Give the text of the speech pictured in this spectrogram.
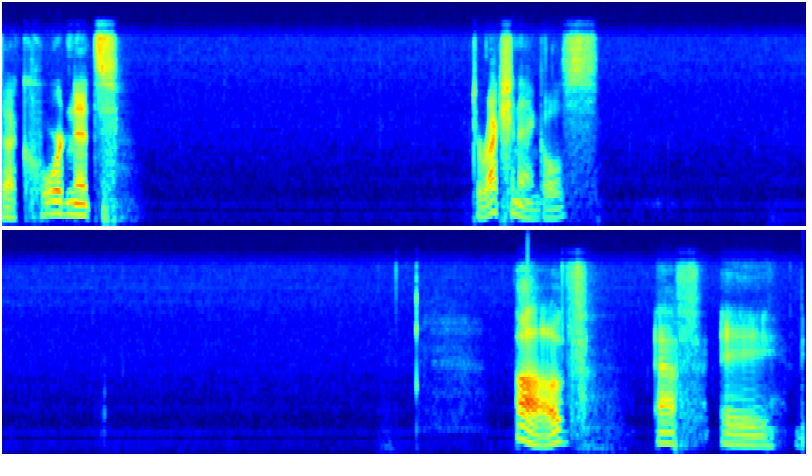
the coordinate direction angles of FAB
